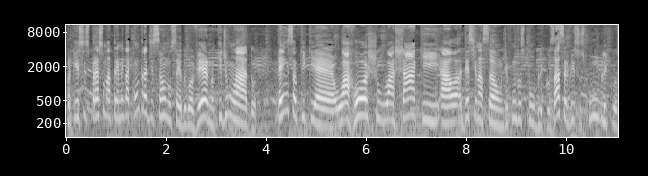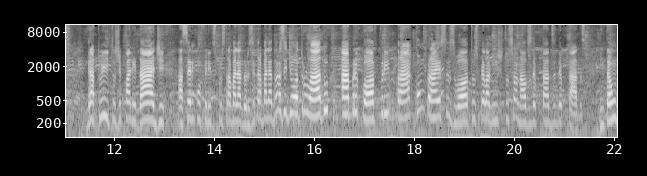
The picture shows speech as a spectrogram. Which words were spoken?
porque isso expressa uma tremenda contradição no seio do governo, que de um lado pensa o que, que é o arroxo, o achar que a destinação de fundos públicos a serviços públicos gratuitos, de qualidade, a serem conferidos para os trabalhadores e trabalhadoras, e de outro lado, abre o cofre para comprar esses votos pela via institucional dos deputados e deputadas. Então,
